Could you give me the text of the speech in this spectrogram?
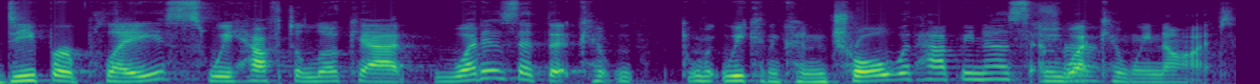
deeper place, we have to look at what is it that can, we can control with happiness and sure. what can we not.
